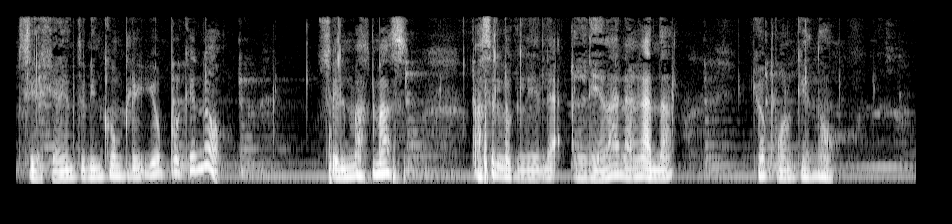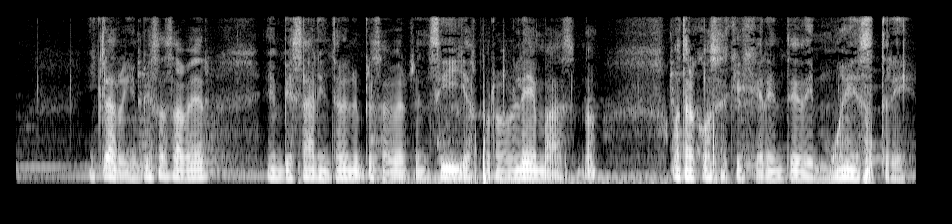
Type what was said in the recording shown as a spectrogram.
Si el gerente lo incumple, yo, ¿por qué no? Si el más más hace lo que le, le da la gana, yo, ¿por qué no? Y claro, y empiezas a ver, empieza al interior de la empresa a ver rencillas, problemas, ¿no? Otra cosa es que el gerente demuestre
